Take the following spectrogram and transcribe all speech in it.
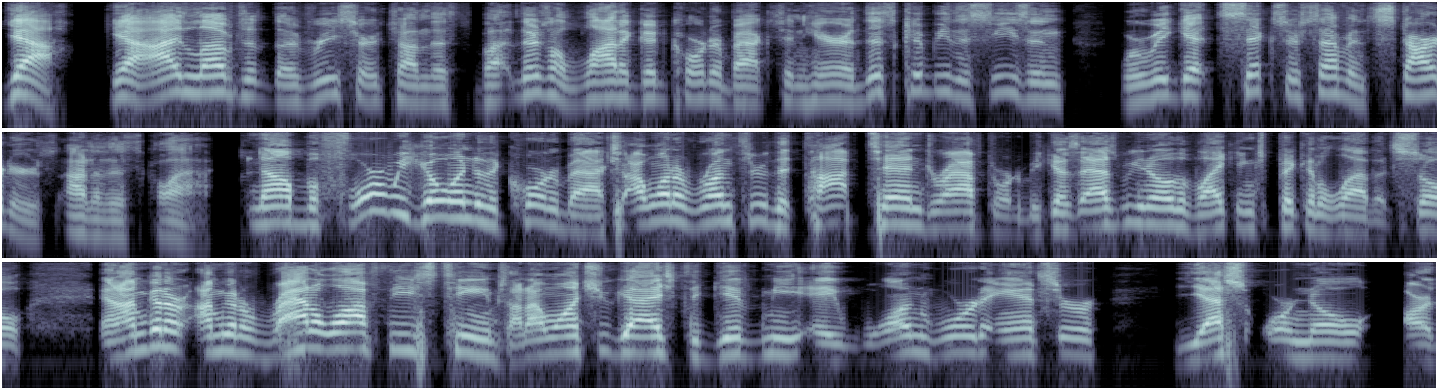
Yeah, yeah, I loved the research on this, but there's a lot of good quarterbacks in here, and this could be the season where we get six or seven starters out of this class. Now, before we go into the quarterbacks, I want to run through the top 10 draft order because as we know, the Vikings pick at 11. So, and I'm going to I'm going to rattle off these teams and I want you guys to give me a one-word answer, yes or no, are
